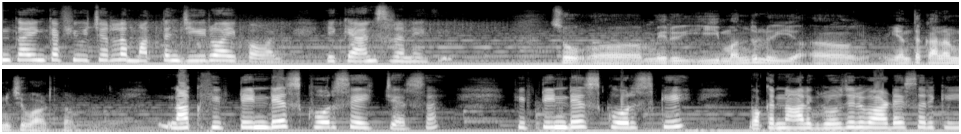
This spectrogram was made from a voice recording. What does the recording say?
ఇంకా ఇంకా ఫ్యూచర్లో మొత్తం జీరో అయిపోవాలి ఈ క్యాన్సర్ అనేది. సో మీరు ఈ మందులు ఎంతకాలం నుంచి వాడుతున్నారు? నాకు ఫిఫ్టీన్ డేస్ కోర్సే ఇచ్చారు సార్. ఫిఫ్టీన్ డేస్ కోర్స్కి ఒక నాలుగు రోజులు వాడేసరికి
